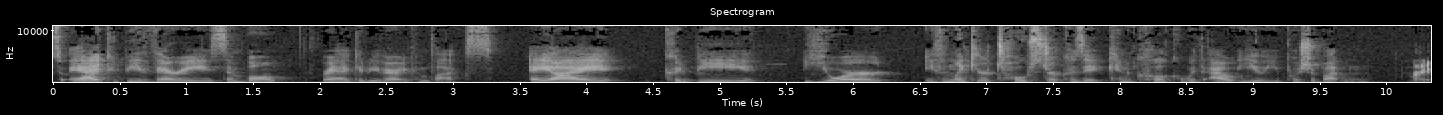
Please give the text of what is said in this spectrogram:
So, AI could be very simple, or AI could be very complex. AI could be your even like your toaster because it can cook without you. You push a button. right.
